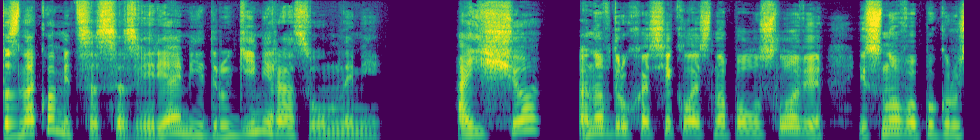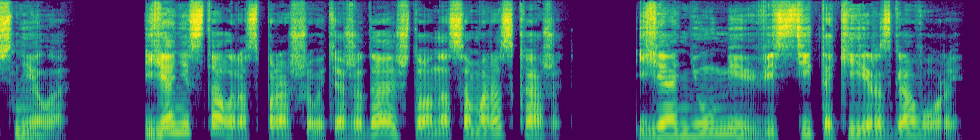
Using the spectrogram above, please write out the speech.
познакомиться со зверями и другими разумными. А еще...» Она вдруг осеклась на полуслове и снова погрустнела. Я не стал расспрашивать, ожидая, что она сама расскажет. Я не умею вести такие разговоры.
